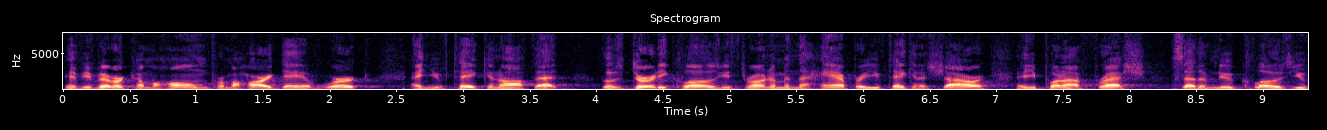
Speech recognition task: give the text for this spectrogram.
If you've ever come home from a hard day of work and you've taken off that those dirty clothes, you've thrown them in the hamper, you've taken a shower, and you put on a fresh set of new clothes, you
